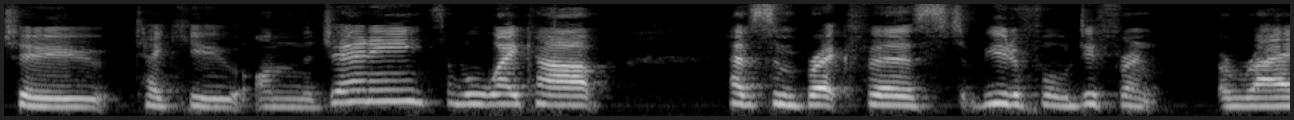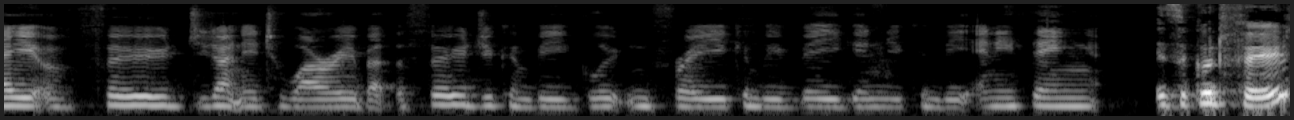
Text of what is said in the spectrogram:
to take you on the journey. So, we'll wake up, have some breakfast, beautiful, different array of food. You don't need to worry about the food. You can be gluten free, you can be vegan, you can be anything. Is it good food?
